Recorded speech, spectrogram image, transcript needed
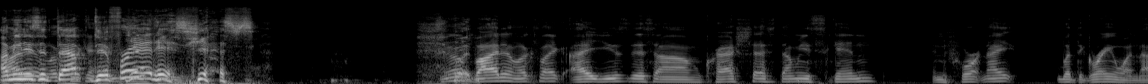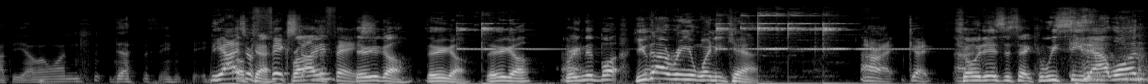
I mean, is it that like different? Yeah, it is. Yes. You know what Biden looks like? I used this um crash test dummy skin in Fortnite, but the gray one, not the yellow one. That's the same face. The eyes okay, are fixed Bryan, on the face. There you go. There you go. There you go. Ring the ball. You gotta ring it when you can. All right, good. So it is the same. Can we see that one?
